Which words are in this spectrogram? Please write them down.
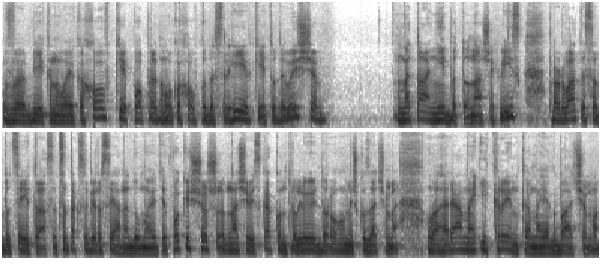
в бік Нової Каховки, попри Нову Каховку до Сергіївки і туди вище. Мета нібито наших військ прорватися до цієї траси. Це так собі росіяни думають. Поки що ж наші війська контролюють дорогу між козачими лагерями і кринками, як бачимо.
